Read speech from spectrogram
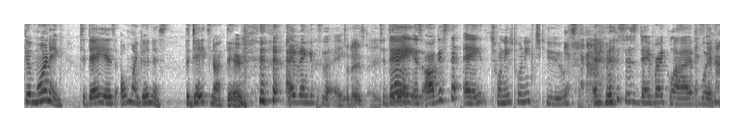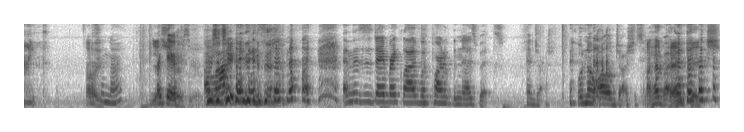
good morning. Today is, oh my goodness, the date's not there. I think it's the 8th. Today's 8th. Today is August the 8th, 2022. It's the And this is Daybreak Live It's the with. ninth. Oh, It's the ninth? yes, there. it is, yeah. Here's your Alright, it's the ninth. And this is Daybreak Live with part of the Nesbits and Josh. Well, no, all of Josh is here. I had but- pancakes.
